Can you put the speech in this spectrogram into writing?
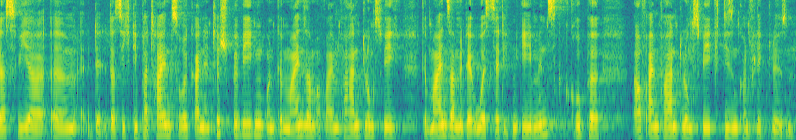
dass, wir, ähm, dass sich die Parteien zurück an den Tisch bewegen und gemeinsam auf einem Verhandlungsweg, gemeinsam mit der USZE-Minsk-Gruppe auf einem Verhandlungsweg diesen Konflikt lösen.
